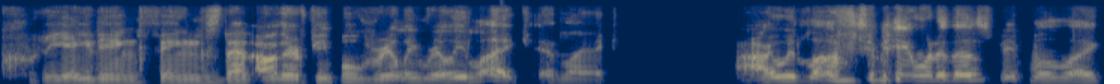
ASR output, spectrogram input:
creating things that other people really really like. And like i would love to be one of those people. Like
